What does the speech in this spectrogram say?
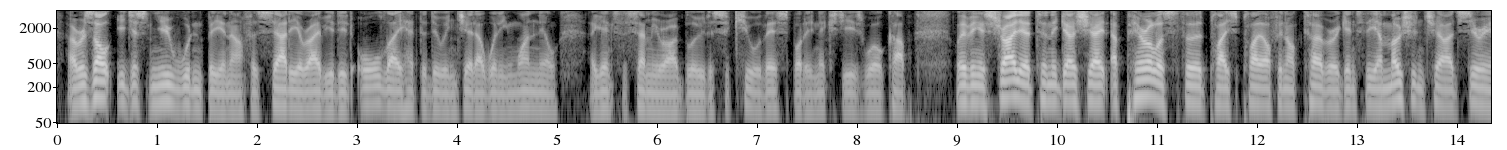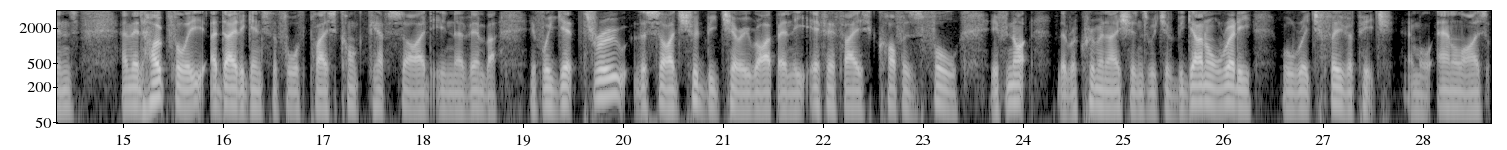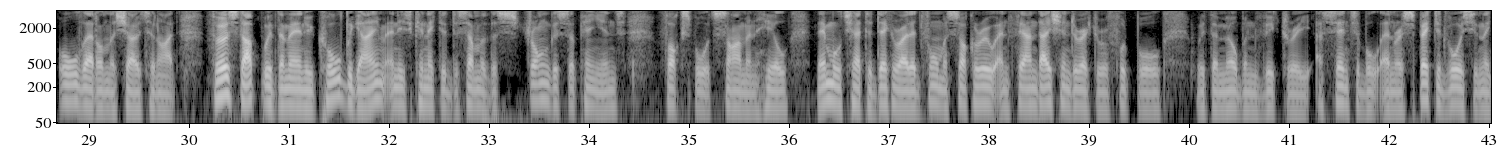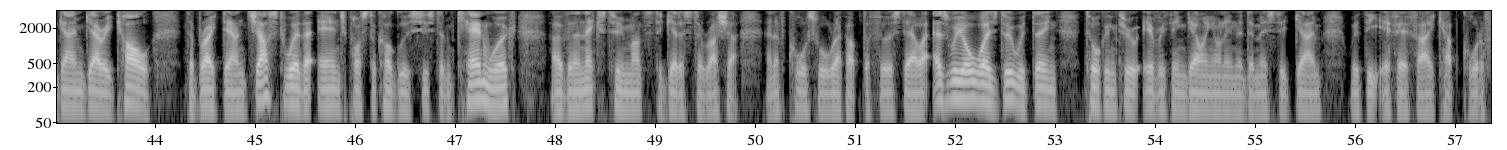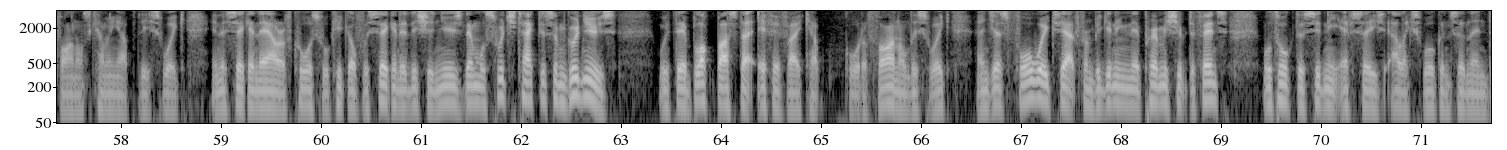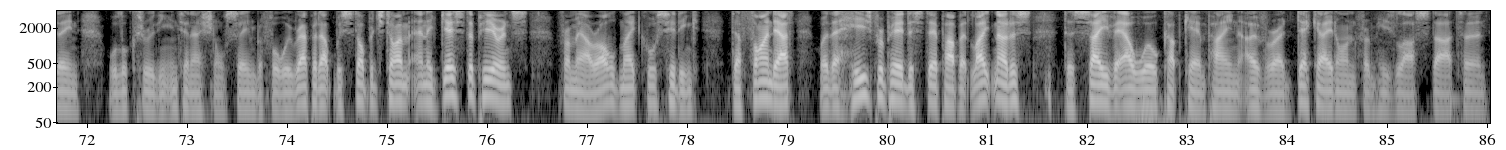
A result you just knew wouldn't be enough as Saudi Arabia did all they had to do in Jeddah, winning 1 0 against the Samurai Blue to secure their spot in next year's World Cup, leaving Australia to negotiate a perilous third place playoff in October against the emotion charged Syrians, and then hopefully a date against the fourth place CONCACAF side in November. If we get through, the side should be cherry ripe and the FFA's coffers full. If not, the recriminations which have begun already will reach fever pitch, and we'll analyse all that on the show tonight. First up with the man who called the game and is connected to some of the strongest opinions, Fox Sports Simon Hill. Then we'll chat to decorated former Socceroo and Foundation Director of Football with the Melbourne Victory, a sensible and respected voice in the game, Gary Cole, to break down just whether Ange Postecoglou's system can work over the next two months to get us to Russia. And of course, we'll wrap up the first hour, as we always do with Dean, talking through everything going on in the domestic game with the FFA Cup quarterfinals coming up this week. In the second hour, of course, we'll kick off with second edition news. Then we'll switch tack to some good news with their blockbuster FFA Cup quarter final this week. And just four weeks out from beginning their premiership defence, we'll talk to Sydney FC's Alex Wilkinson. Then Dean will look through the international scene before we wrap it up with stoppage time and a guest appearance from our old mate Guus Hiddink to find out whether he's prepared to step up at late notice to save our World Cup campaign over a decade on from his last star turn.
